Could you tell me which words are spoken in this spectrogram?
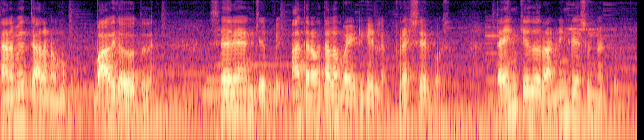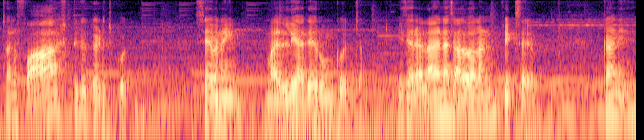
తన మీద చాలా నమ్మకం బాగా చదువుతుంది. సరే అని చెప్పి ఆ తర్వాత అలా బయటికి వెళ్ళాం ఫ్రెష్ ఎయిర్ కోసం. టైంకి ఏదో రన్నింగ్ రేస్ ఉన్నట్టు చాలా ఫాస్ట్గా గడిచిపోతుంది. సెవెన్ అయింది మళ్ళీ అదే రూమ్కి వచ్చాం. ఈసారి ఎలా అయినా చదవాలని ఫిక్స్ అయ్యాం. కానీ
